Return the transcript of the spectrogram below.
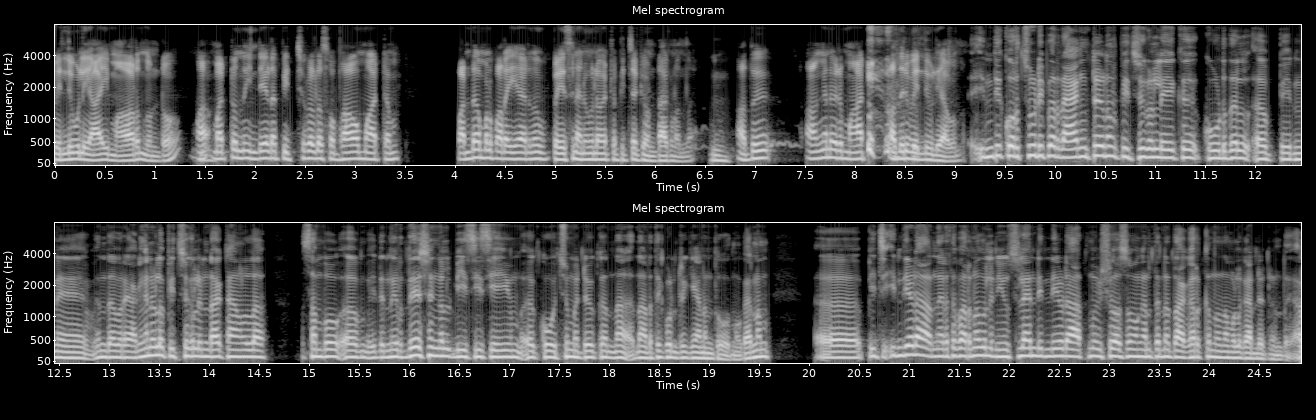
വെല്ലുവിളിയായി മാറുന്നുണ്ടോ? മറ്റൊന്ന് ഇന്ത്യയുടെ പിച്ചുകളുടെ സ്വഭാവ മാറ്റം പണ്ട് നമ്മൾ പറയുമായിരുന്നു പേസിന് അനുകൂലമായിട്ടുള്ള പിച്ചൊക്കെ ഉണ്ടാക്കണമെന്ന്. അത് അങ്ങനെ ഒരു മാറ്റം അതൊരു വെല്ലുവിളിയാവുന്നു. ഇന്ത്യ കുറച്ചുകൂടി ഇപ്പോൾ റാങ്ക് ടേണർ പിച്ചുകളിലേക്ക് കൂടുതൽ പിന്നെ എന്താ പറയുക അങ്ങനെയുള്ള പിച്ചുകൾ ഉണ്ടാക്കാനുള്ള സംഭവം നിർദ്ദേശങ്ങൾ ബി സി സി ഐയും കോച്ചും മറ്റുമൊക്കെ നടത്തിക്കൊണ്ടിരിക്കുകയാണെന്ന് തോന്നുന്നു. കാരണം പിച്ച് ഇന്ത്യയുടെ നേരത്തെ പറഞ്ഞതുപോലെ ന്യൂസിലാൻഡ് ഇന്ത്യയുടെ ആത്മവിശ്വാസം അങ്ങനെ തന്നെ തകർക്കുന്നത് നമ്മൾ കണ്ടിട്ടുണ്ട്. ആ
